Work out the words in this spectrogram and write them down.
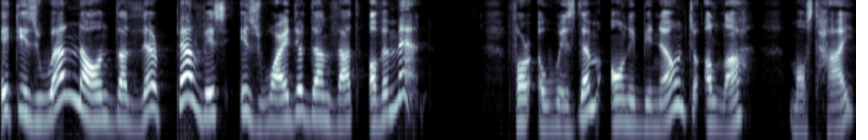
It is well known that their pelvis is wider than that of a man. For a wisdom only be known to Allah Most High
